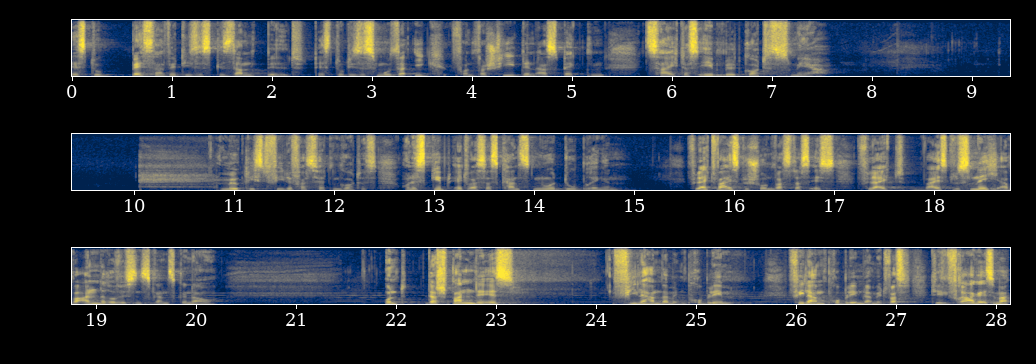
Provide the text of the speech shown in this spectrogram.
desto besser wird dieses Gesamtbild, desto dieses Mosaik von verschiedenen Aspekten zeigt das Ebenbild Gottes mehr. Möglichst viele Facetten Gottes. Und es gibt etwas, das kannst nur du bringen. Vielleicht weißt du schon, was das ist. Vielleicht weißt du es nicht, aber andere wissen es ganz genau. Und das Spannende ist, viele haben damit ein Problem. Viele haben ein Problem damit. Was, die Frage ist immer,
